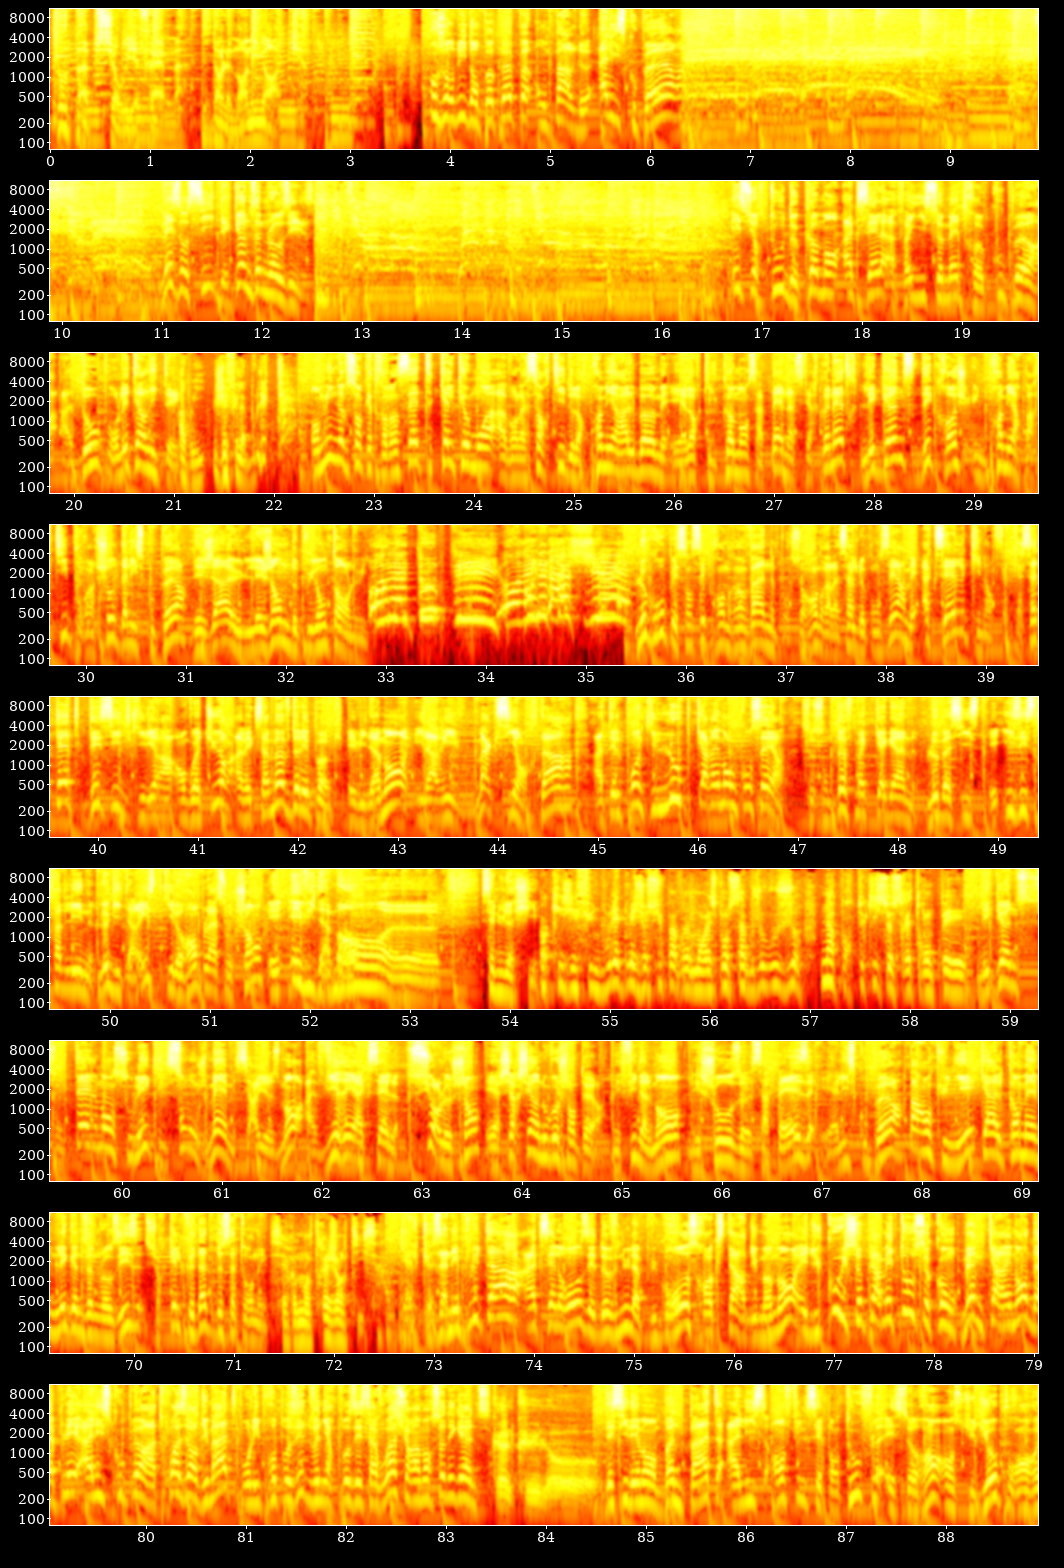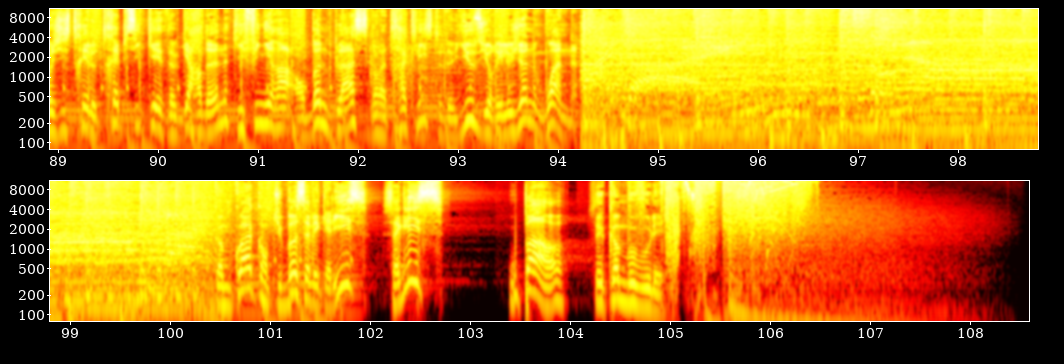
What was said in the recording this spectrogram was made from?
Pop-up sur WFM dans le Morning Rock. Aujourd'hui dans Pop-up, on parle de Alice Cooper. Mais aussi des Guns N' Roses. Et surtout de comment Axel a failli se mettre Cooper à dos pour l'éternité. Ah oui, j'ai fait la boulette. En 1987, quelques mois avant la sortie de leur premier album et alors qu'ils commencent à peine à se faire connaître, les Guns décrochent une première partie pour un show d'Alice Cooper, déjà une légende depuis longtemps lui. On est tout petit, on est à chier Le groupe est censé prendre un van pour se rendre à la salle de concert, mais Axel, qui n'en fait qu'à sa tête, décide qu'il ira en voiture avec sa meuf de l'époque. Évidemment, il arrive maxi en retard, à tel point qu'il loupe carrément le concert. Ce sont Duff McKagan, le bassiste, et Izzy Stradlin, le guitariste, qui le remplacent au chant, et évidemment, euh, c'est nul à chier. Ok, j'ai fait une boulette, mais je suis pas vraiment responsable, je vous jure. N'importe qui se serait trompé. Les Guns sont tellement saoulés qu'ils songent même sérieusement à virer Axel sur le champ et à chercher un nouveau chanteur. Mais finalement, les choses s'apaisent et Alice Cooper, pas rancunier, cale quand même les Guns N' Roses sur quelques dates de sa tournée. C'est vraiment très gentil, ça. Quelques années plus tard, Axel Rose est devenu la plus grosse rockstar du moment et du coup il se permet tout ce con, même carrément d'appeler Alice Cooper à 3h du mat pour lui proposer de venir poser sa voix sur un morceau des Guns. Décidément bonne patte, Alice enfile ses pantoufles et se rend en studio pour enregistrer le très psyché The Garden qui finira en bonne place dans la tracklist de Use Your Illusion 1. Comme quoi, quand tu bosses avec Alice, ça glisse Ou pas, hein C'est comme vous voulez.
